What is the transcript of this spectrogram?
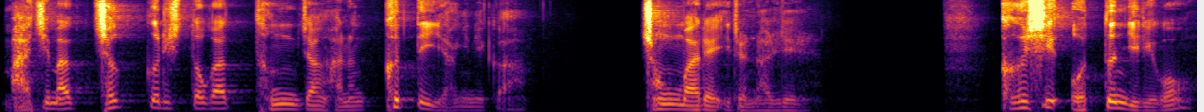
마지막 적그리스도가 등장하는 그때 이야기니까 종말에 일어날 일. 그것이 어떤 일이고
